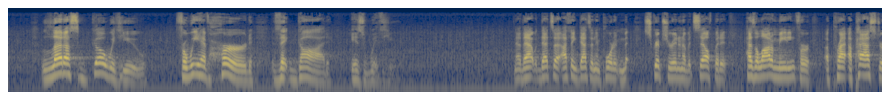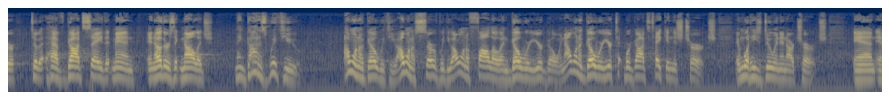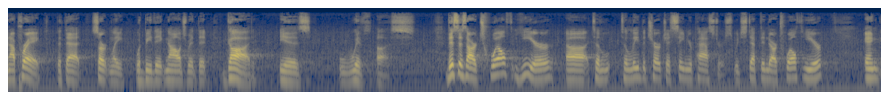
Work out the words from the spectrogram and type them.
Let us go with you, for we have heard that God is with you. Now, that, that's a, I think that's an important scripture in and of itself, but it has a lot of meaning for a, pra- a pastor to have God say that, man, and others acknowledge, man, God is with you. I want to go with you. I want to serve with you. I want to follow and go where you're going. I want to go where, you're t- where God's taking this church and what He's doing in our church. And, and I pray that that certainly would be the acknowledgement that God is with us. This is our 12th year uh, to, to lead the church as senior pastors. We've stepped into our 12th year. And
